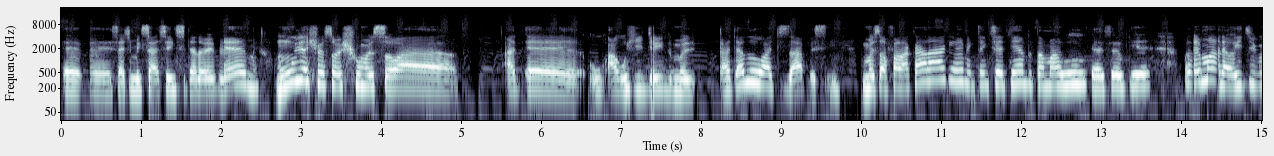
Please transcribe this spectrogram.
é, é, set mixado 170 BPM. Muitas pessoas começaram a. a é, alguns DJ do meu. Até do WhatsApp, assim. Começou a falar, caraca, homem, tem 70, tá maluco, é sei o quê. Falei, mano, é o ritmo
